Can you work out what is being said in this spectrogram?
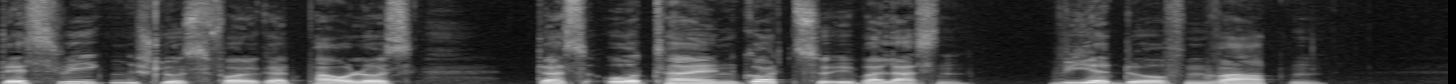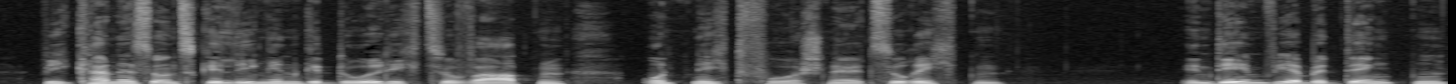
Deswegen schlussfolgert Paulus, das Urteilen Gott zu überlassen. Wir dürfen warten. Wie kann es uns gelingen, geduldig zu warten und nicht vorschnell zu richten? Indem wir bedenken,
